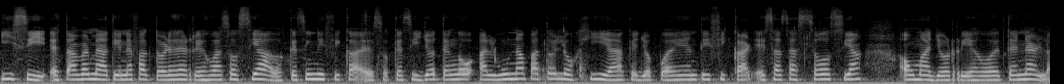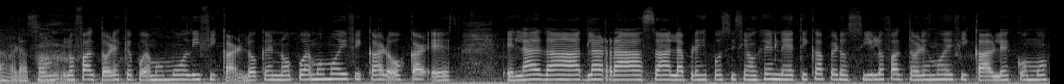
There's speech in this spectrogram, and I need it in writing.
Y sí, esta enfermedad tiene factores de riesgo asociados. ¿Qué significa eso? Que si yo tengo alguna patología que yo pueda identificar, esa se asocia a un mayor riesgo de tenerla, ¿verdad? Son los factores que podemos modificar. Lo que no podemos modificar, Oscar, es la edad, la raza, la predisposición genética, pero sí los factores modificables como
